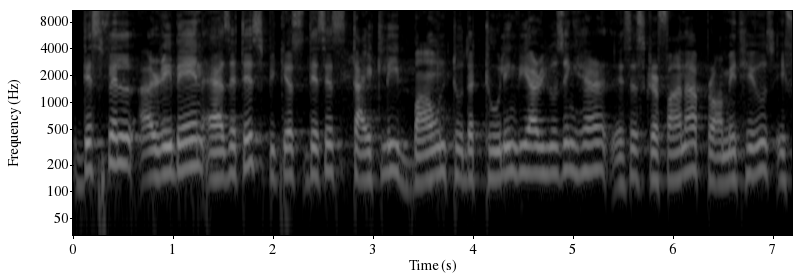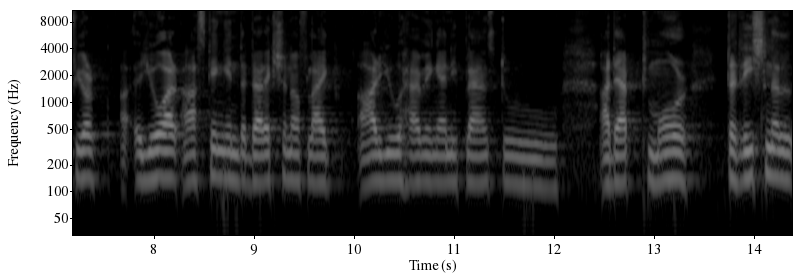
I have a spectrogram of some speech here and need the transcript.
This will uh, remain as it is because this is tightly bound to the tooling we are using here. This is Grafana, Prometheus. If you're, uh, you are asking in the direction of like, are you having any plans to adapt more traditional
